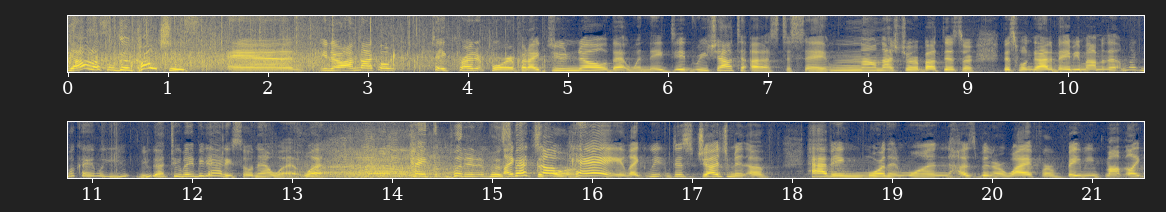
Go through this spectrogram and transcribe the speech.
Y'all are some good coaches. And you know, I'm not gonna take credit for it, but I do know that when they did reach out to us to say, mm, I'm not sure about this, or this one got a baby mama, I'm like, okay, well, you, you got two baby daddies, so now what? What? Paint the, put it in perspective. Like, it's okay. Like, we, this judgment of having more than one husband or wife or baby mom, like,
